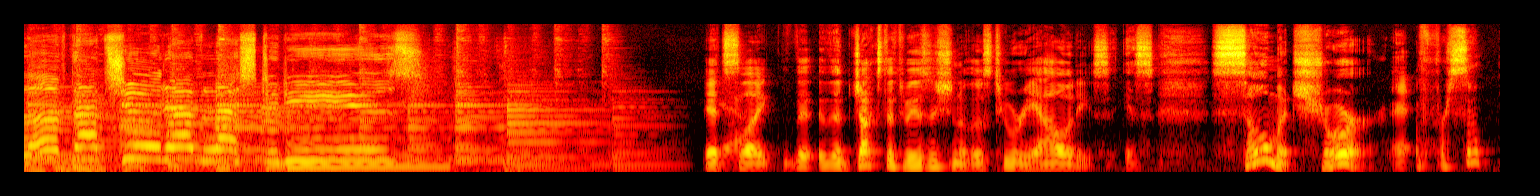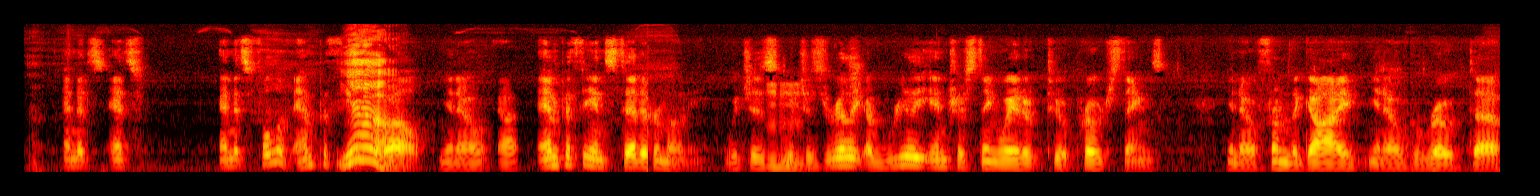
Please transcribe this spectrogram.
love that should have lasted years. It's Yeah. like the the juxtaposition of those two realities is so mature eh, for so and it's it's and it's full of empathy Yeah. as well you know uh, empathy instead of acrimony which is which is really a really interesting way to, to approach things you know from the guy you know who wrote uh,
